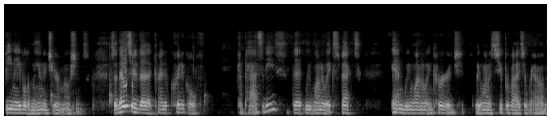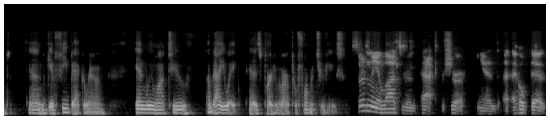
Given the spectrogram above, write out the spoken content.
being able to manage your emotions. So, those are the kind of critical capacities that we want to expect and we want to encourage. We want to supervise around and give feedback around. And we want to evaluate as part of our performance reviews. Certainly a lot to unpack for sure. And I hope that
